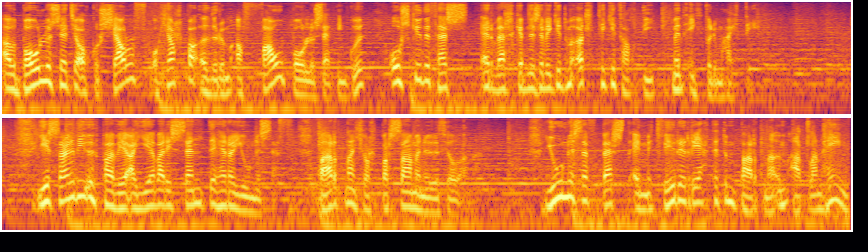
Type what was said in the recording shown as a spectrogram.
Að bólusetja okkur sjálf og hjálpa öðrum að fá bólusetningu og skjöðu þess er verkefni sem við getum öll tekið þátt í með einhverjum hætti. Ég sagði í upphafi að ég var í sendiherra UNICEF, barna hjálpar saminuðu þjóðana. UNICEF berst einmitt fyrir réttetum barna um allan heim.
